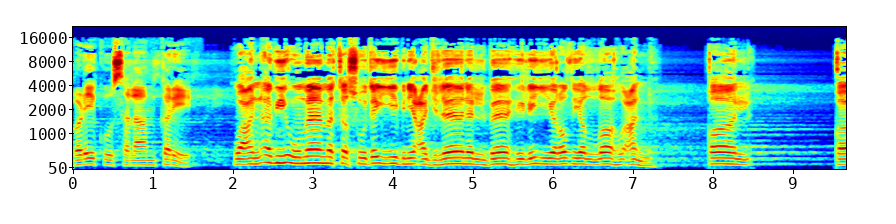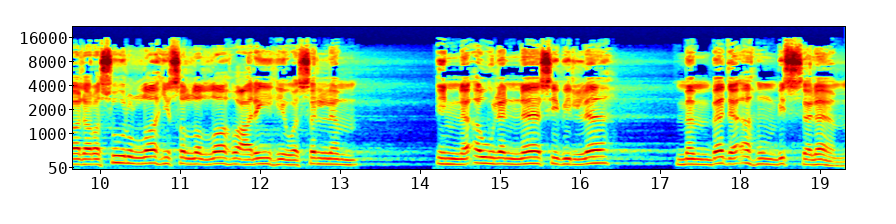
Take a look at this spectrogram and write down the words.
بڑے کو سلام کرے۔ وعن أبي أمامة صدي بن عجلان الباهلي رضي الله عنه قال قال رسول الله صلى الله عليه وسلم إن أولى الناس بالله من بدأهم بالسلام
